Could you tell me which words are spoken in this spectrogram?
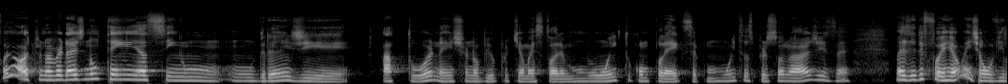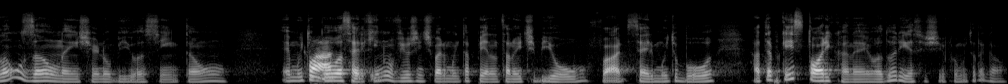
Foi ótimo. Na verdade, não tem assim um, um grande ator né, em Chernobyl, porque é uma história muito complexa, com muitos personagens, né? Mas ele foi realmente é um vilãozão né, em Chernobyl, assim. Então, É muito boa a série. Quem não viu, gente, vale muito a pena. Tá no HBO, vale, série muito boa. Até porque é histórica, né? Eu adorei assistir, foi muito legal.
